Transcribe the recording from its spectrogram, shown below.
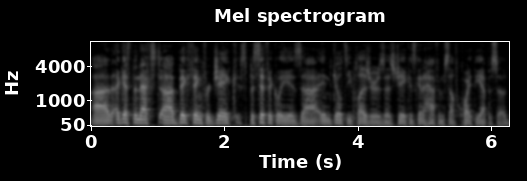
Uh, I guess the next uh, big thing for Jake specifically is uh, in Guilty Pleasures, as Jake is going to have himself quite the episode.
